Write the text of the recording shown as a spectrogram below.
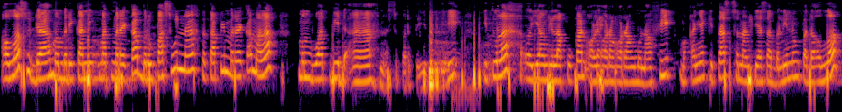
Allah sudah memberikan nikmat mereka berupa sunnah, tetapi mereka malah membuat bid'ah. Nah, seperti itu. Jadi, itulah e, yang dilakukan oleh orang-orang munafik. Makanya kita senantiasa berlindung pada Allah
